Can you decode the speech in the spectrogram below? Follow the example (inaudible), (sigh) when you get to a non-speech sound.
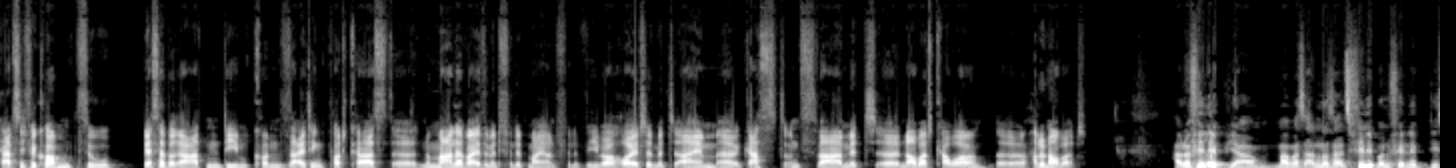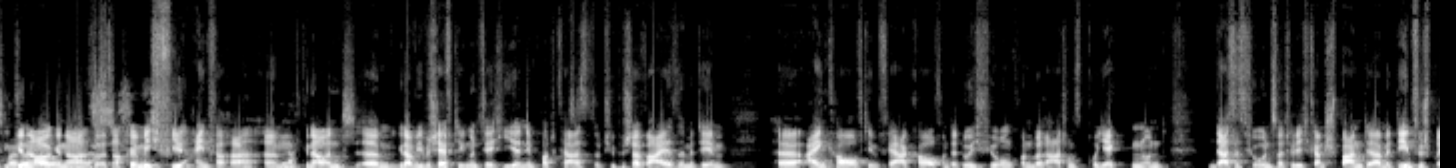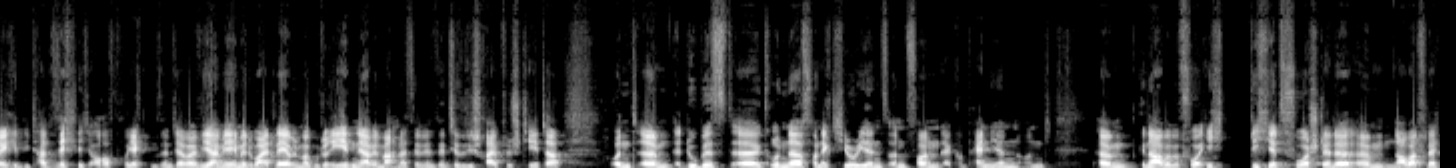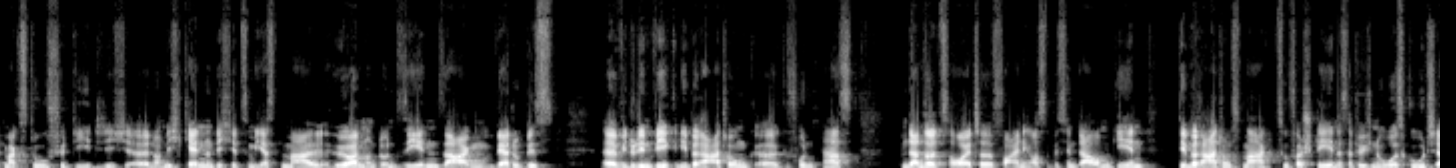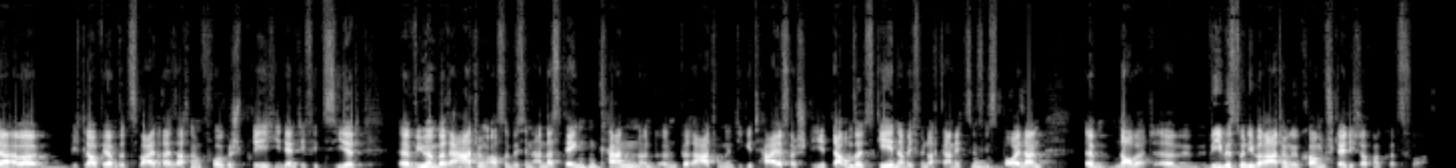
Herzlich willkommen zu Besser beraten, dem Consulting-Podcast. Äh, normalerweise mit Philipp Meyer und Philipp Weber. Heute mit einem äh, Gast und zwar mit äh, Norbert Kauer. Äh, hallo Norbert. Hallo Philipp, ja, mal was anderes als Philipp und Philipp. Diesmal genau, genau. So ist auch für mich viel einfacher. Ähm, ja. Genau, und ähm, genau, wir beschäftigen uns ja hier in dem Podcast so typischerweise mit dem äh, Einkauf, dem Verkauf und der Durchführung von Beratungsprojekten und das ist für uns natürlich ganz spannend, ja, mit denen zu sprechen, die tatsächlich auch auf Projekten sind, ja, weil wir haben ja hier mit White Label immer gut reden, ja, wir machen das, wir sind hier so die Schreibtischtäter. Und ähm, du bist äh, Gründer von Experience und von A Companion und ähm, genau, aber bevor ich dich jetzt vorstelle, ähm, Norbert, vielleicht magst du für die, die dich äh, noch nicht kennen und dich jetzt zum ersten Mal hören und, und sehen, sagen, wer du bist, äh, wie du den Weg in die Beratung äh, gefunden hast. Und dann soll es heute vor allen Dingen auch so ein bisschen darum gehen, den Beratungsmarkt zu verstehen. Das ist natürlich ein hohes Gut, ja, aber ich glaube, wir haben so zwei, drei Sachen im Vorgespräch identifiziert, äh, wie man Beratung auch so ein bisschen anders denken kann und, und Beratung digital versteht. Darum soll es gehen, aber ich will noch gar nicht zu viel spoilern. Ähm, Norbert, äh, wie bist du in die Beratung gekommen? Stell dich doch mal kurz vor.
